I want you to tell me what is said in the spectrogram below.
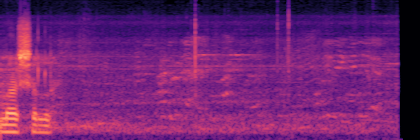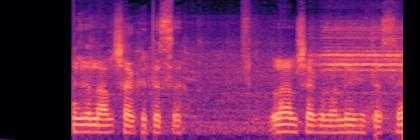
মার্শাল্লাহ। যে লাল শাক হইতেছে। লাল শাক ভালোই হইতেছে।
